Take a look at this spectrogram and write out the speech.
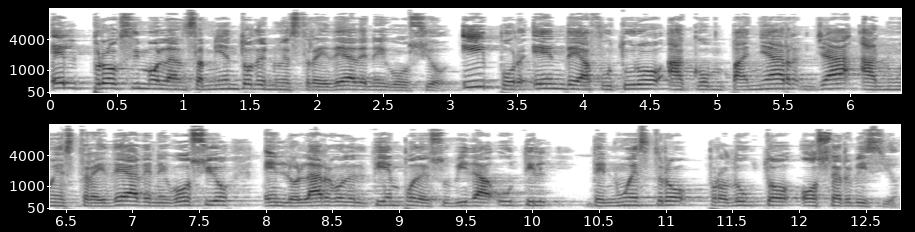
el próximo lanzamiento de nuestra idea de negocio y por ende a futuro acompañar ya a nuestra idea de negocio en lo largo del tiempo de su vida útil de nuestro producto o servicio.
